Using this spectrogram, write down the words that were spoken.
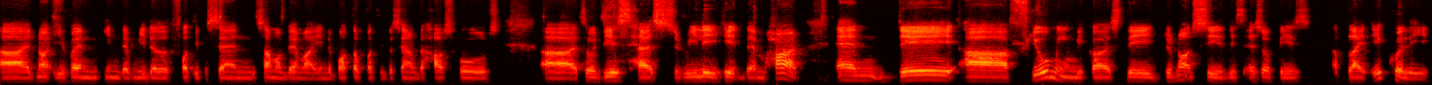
uh, not even in the middle 40%. Some of them are in the bottom 40% of the households. Uh, so this has really hit them hard. And they are fuming because they do not see these SOPs applied equally.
